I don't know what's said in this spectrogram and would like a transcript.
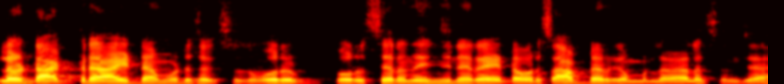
இல்ல டாக்டர் ஆயிட்டா மட்டும் சக்ஸஸ் ஒரு ஒரு சிறந்த இன்ஜினியர் ஆயிட்டா ஒரு சாஃப்ட்வேர் கம்பெனியில் வேலை செஞ்சா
